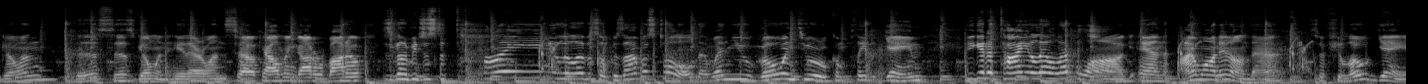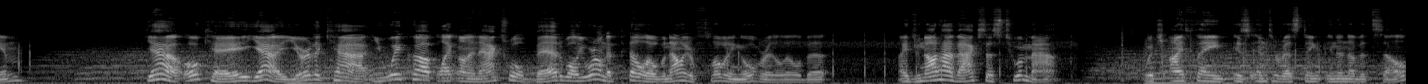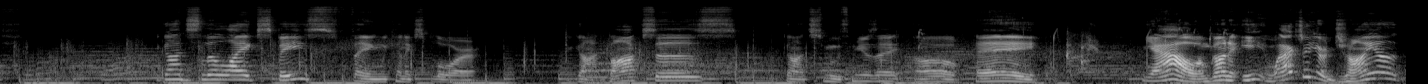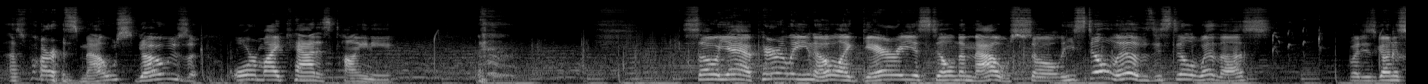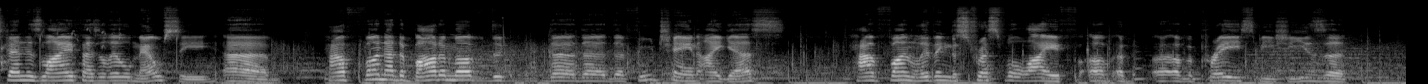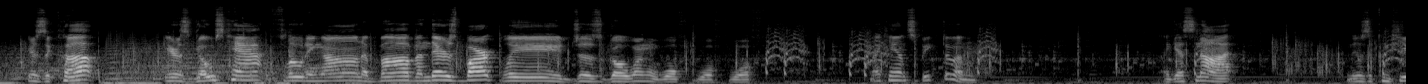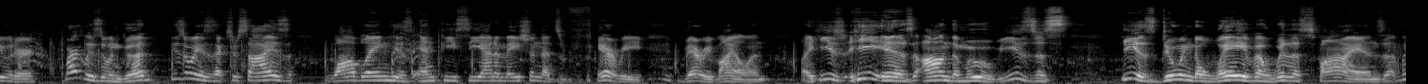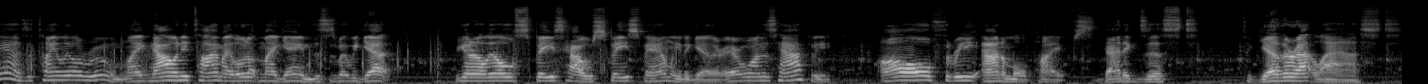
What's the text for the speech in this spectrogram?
going. This is going. Hey there, one. So, Calvin God Roboto. This is going to be just a tiny little episode because I was told that when you go into a completed game, you get a tiny little epilogue, and I want in on that. So if you load game, yeah, okay, yeah, you're the cat. You wake up like on an actual bed. Well, you were on the pillow, but now you're floating over it a little bit. I do not have access to a map, which I think is interesting in and of itself. We got this little, like, space thing we can explore. We got boxes. We Got smooth music. Oh, hey. Meow, I'm gonna eat. Well, actually, you're giant as far as mouse goes, or my cat is tiny. so, yeah, apparently, you know, like, Gary is still the mouse, so he still lives, he's still with us. But he's gonna spend his life as a little mousey. Uh, have fun at the bottom of the, the, the, the food chain, I guess. Have fun living the stressful life of a, of a prey species. Uh, here's a cup. Here's Ghost Cat floating on above, and there's Barkley just going woof, woof, woof. I can't speak to him. I guess not. There's a computer. Barkley's doing good. He's doing his exercise wobbling his NPC animation that's very, very violent. Like he's he is on the move. He's just he is doing the wave with the spines. But yeah, it's a tiny little room. Like now, anytime I load up my game, this is what we get. We get our little space house, space family together. Everyone is happy. All three animal types that exist together at last.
